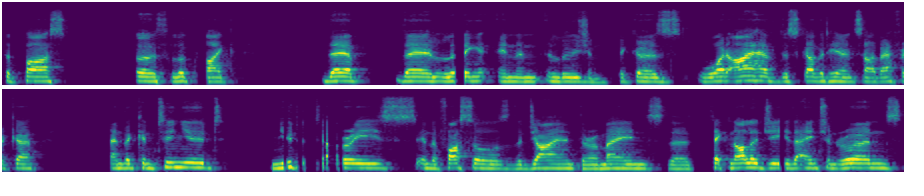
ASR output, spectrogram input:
the past Earth looked like, they're they're living in an illusion. Because what I have discovered here in South Africa, and the continued new discoveries in the fossils, the giant, the remains, the technology, the ancient ruins,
